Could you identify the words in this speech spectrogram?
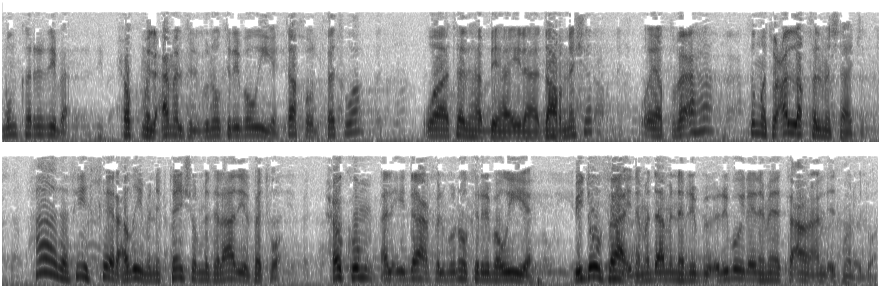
منكر الربا حكم العمل في البنوك الربوية تأخذ الفتوى وتذهب بها إلى دار نشر ويطبعها ثم تعلق في المساجد. هذا فيه خير عظيم أنك تنشر مثل هذه الفتوى. حكم الإيداع في البنوك الربوية بدون فائدة ما دام أن الربوي لأنه من التعاون على الإثم والعدوان.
